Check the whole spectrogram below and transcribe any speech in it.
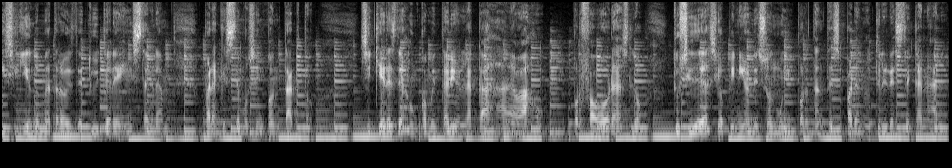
y siguiéndome a través de Twitter e Instagram para que estemos en contacto. Si quieres deja un comentario en la caja de abajo. Por favor hazlo. Tus ideas y opiniones son muy importantes para nutrir este canal.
